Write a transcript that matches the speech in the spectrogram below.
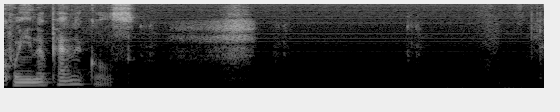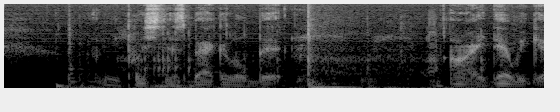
Queen of Pentacles. Let me push this back a little bit. All right, there we go.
